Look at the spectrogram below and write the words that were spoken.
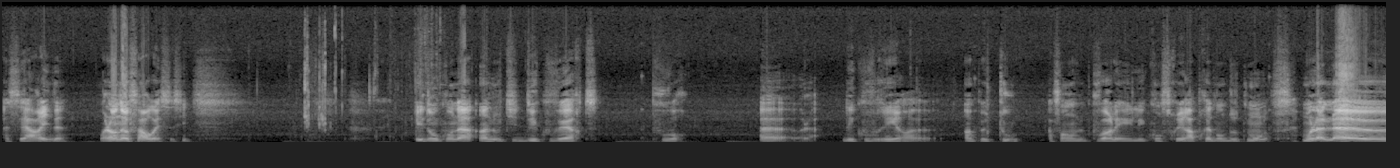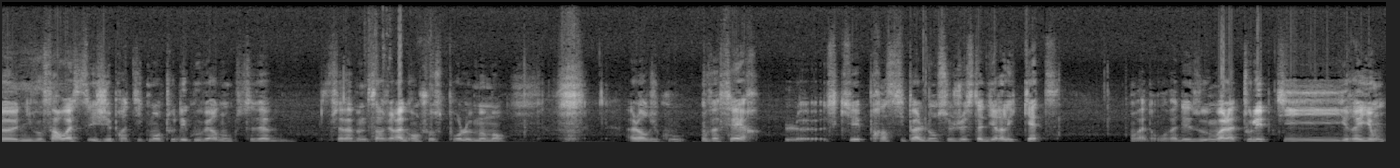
assez aride. Voilà, on est au Far West aussi. Et donc on a un outil de découverte pour euh, découvrir euh, un peu tout, afin de pouvoir les, construire après dans d'autres mondes. Bon là, là euh, niveau Far West, j'ai pratiquement tout découvert, donc ça, ça va pas me servir à grand chose pour le moment. Alors du coup, on va faire ce qui est principal dans ce jeu, c'est-à-dire les quêtes. On va donc on va dézoom, voilà, tous les petits rayons,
